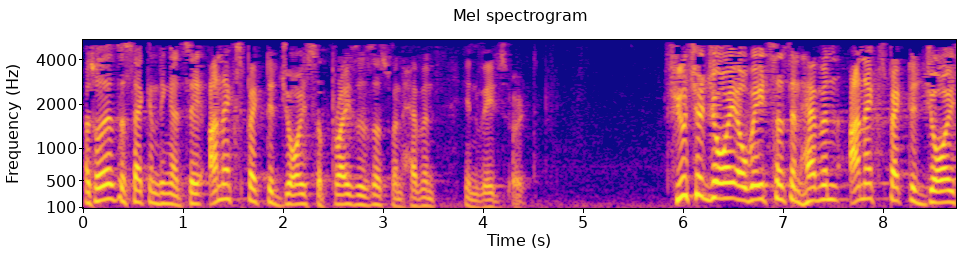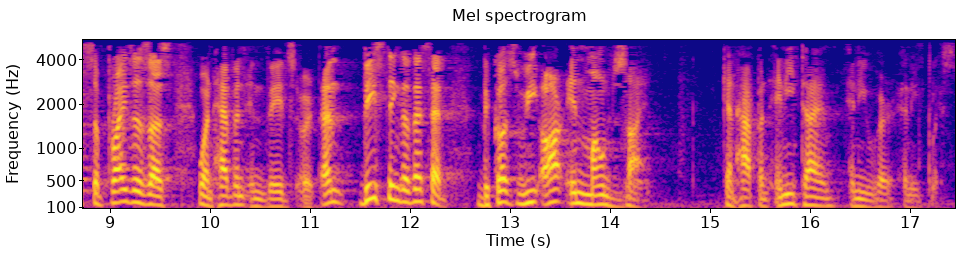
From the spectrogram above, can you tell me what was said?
And so that's the second thing I'd say. Unexpected joy surprises us when heaven invades earth. Future joy awaits us in heaven. Unexpected joy surprises us when heaven invades earth. And these things, as I said, because we are in Mount Zion, can happen anytime, anywhere, any place.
